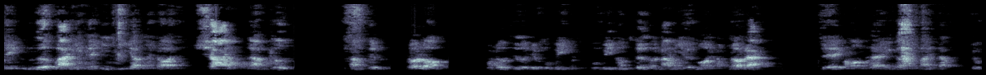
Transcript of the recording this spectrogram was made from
Thì ngược lại những cái gì chỉ dẫn nó rồi. Sai, làm hư thần kinh rối loạn. Đổ thừa cho vô vi. Vô vi không từ hồi nào giờ nói nó rõ ràng. Để ngón tay gần mái tóc chút.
